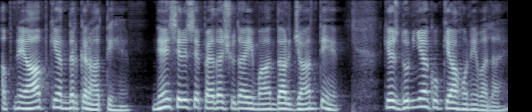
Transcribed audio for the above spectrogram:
اپنے آپ کے اندر کراتے ہیں۔ نئے سرے سے پیدا شدہ ایماندار جانتے ہیں کہ اس دنیا کو کیا ہونے والا ہے۔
